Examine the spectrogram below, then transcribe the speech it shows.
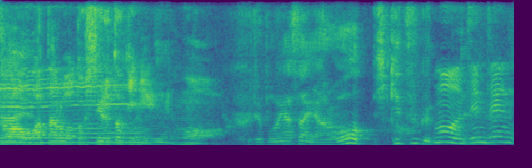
川を渡ろうとしてる時に、も古本屋さんやろうって引き継ぐって。もう全然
